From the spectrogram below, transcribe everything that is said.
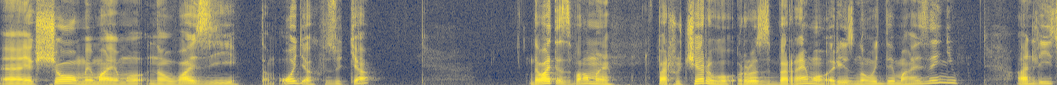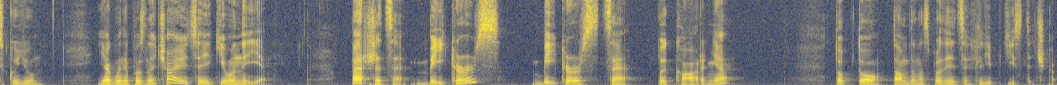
е, якщо ми маємо на увазі там, одяг, взуття. Давайте з вами в першу чергу розберемо різновиди магазинів англійською, як вони позначаються, які вони є. Перше це bakers. Bakers – це пекарня. Тобто там, де нас продається хліб, тістечка.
